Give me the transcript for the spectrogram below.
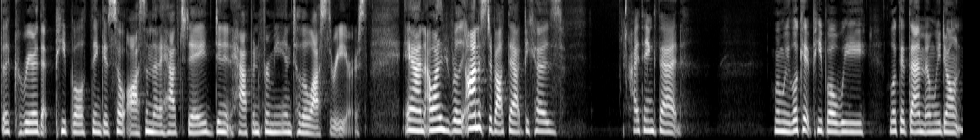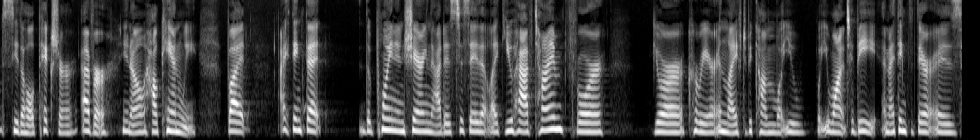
the career that people think is so awesome that I have today didn't happen for me until the last three years. And I want to be really honest about that because I think that when we look at people, we look at them and we don't see the whole picture ever. You know, how can we? But I think that the point in sharing that is to say that like you have time for your career in life to become what you what you want it to be. And I think that there is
